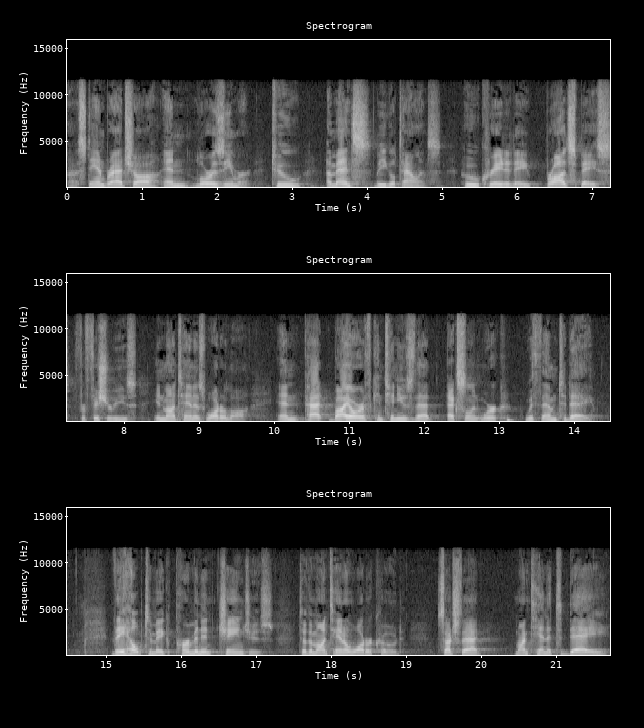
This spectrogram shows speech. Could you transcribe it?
uh, Stan Bradshaw and Laura Ziemer, two immense legal talents who created a broad space for fisheries in Montana's water law. And Pat Byorth continues that excellent work with them today. They helped to make permanent changes to the Montana Water Code such that Montana today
